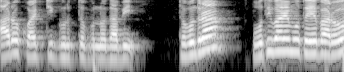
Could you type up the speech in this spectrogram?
আরও কয়েকটি গুরুত্বপূর্ণ দাবি। তো বন্ধুরা, প্রতিবারের মতো এবারও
